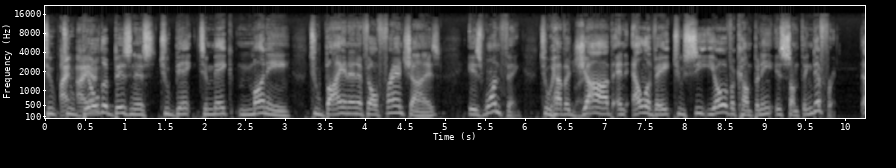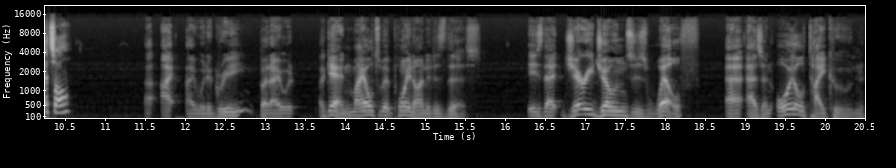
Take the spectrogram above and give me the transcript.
to to I- I build am- a business to be, to make money to buy an NFL franchise is one thing. To have a job and elevate to CEO of a company is something different. That's all. I, I would agree, but I would again. My ultimate point on it is this: is that Jerry Jones's wealth uh, as an oil tycoon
